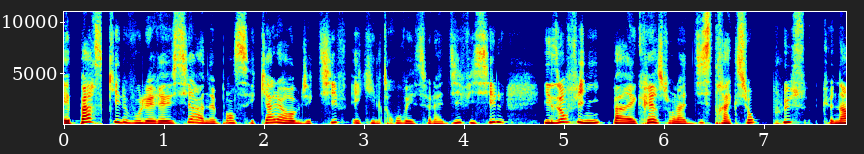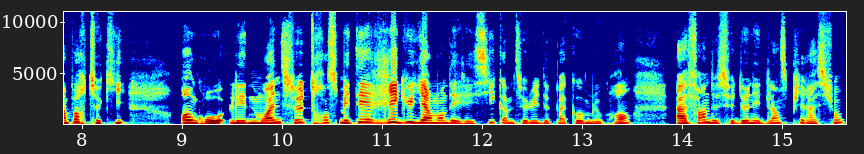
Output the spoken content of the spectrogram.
et parce qu'ils voulaient réussir à ne penser qu'à leur objectif et qu'ils trouvaient cela difficile, ils ont fini par écrire sur la distraction plus que n'importe qui. En gros, les moines se transmettaient régulièrement des récits comme celui de Pacôme le Grand afin de se donner de l'inspiration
